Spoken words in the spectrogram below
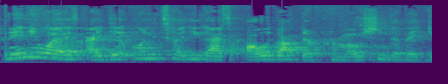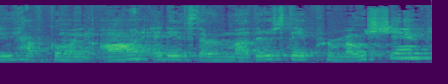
But anyways I did want to tell you guys all about their promotion that they do have going on it is their Mother's Day promotion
